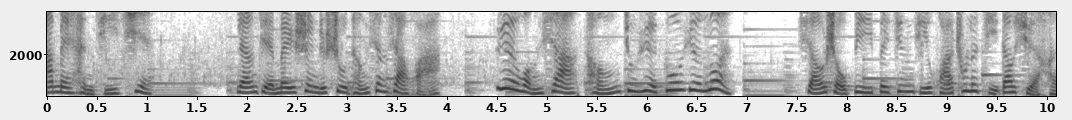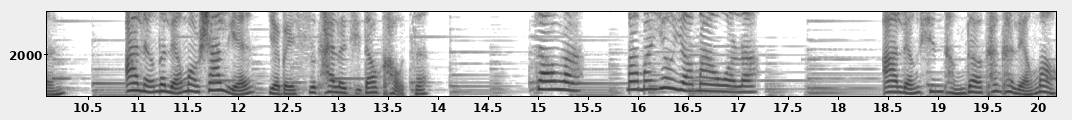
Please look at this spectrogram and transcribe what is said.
阿妹很急切，两姐妹顺着树藤向下滑，越往下藤就越多越乱，小手臂被荆棘划出了几道血痕，阿良的凉帽纱帘也被撕开了几道口子。糟了，妈妈又要骂我了。阿良心疼的看看凉帽。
